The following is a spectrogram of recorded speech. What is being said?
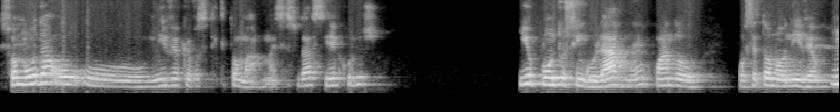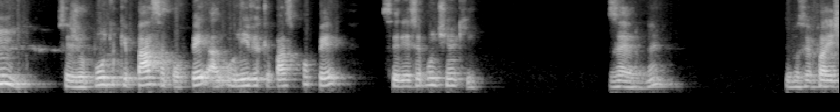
Só muda o, o nível que você tem que tomar, mas isso dá círculos. E o ponto singular, né? quando você toma o nível 1, ou seja, o ponto que passa por P, o nível que passa por P, seria esse pontinho aqui zero, né? Se você faz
